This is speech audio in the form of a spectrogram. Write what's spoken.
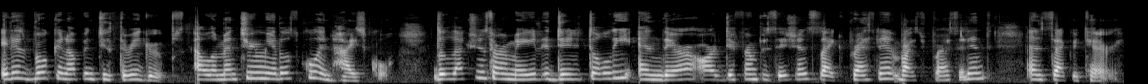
It is broken up into three groups elementary, middle school, and high school. The elections are made digitally, and there are different positions like president, vice president, and secretary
